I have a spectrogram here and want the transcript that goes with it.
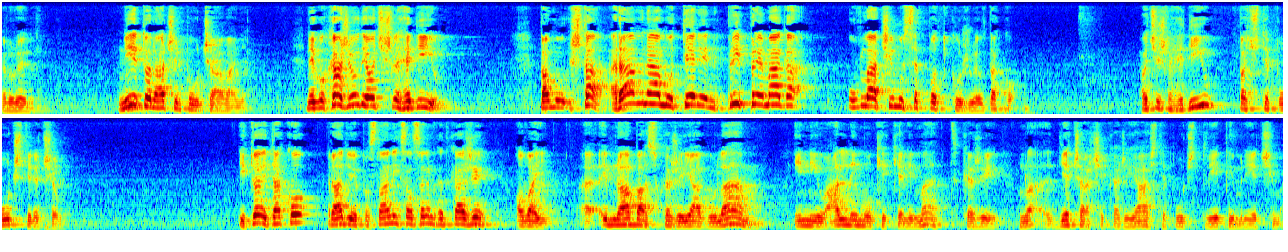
Jel u redu? Nije to način poučavanja. Nego kaže ovdje hoćeš li hediju. Pa mu šta? Ravna mu teren, priprema ga, uvlači mu se pod kožu, je tako? Hoćeš na hediju? Pa ću te poučiti rečevu. I to je tako, radio je poslanik, sal kad kaže, ovaj, eh, Ibn Abbas kaže, ja gulam, inni u ke kelimat, kaže, dječače, kaže, ja ću te poučiti lijepim riječima.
